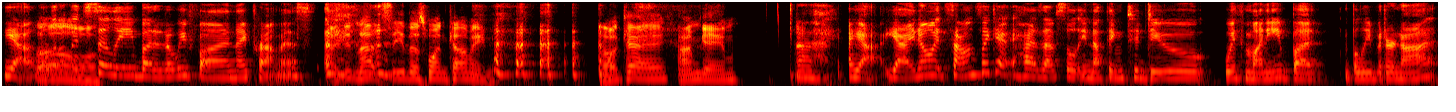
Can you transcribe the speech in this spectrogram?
yeah, a little bit Oh. silly, but it'll be fun, I promise. I did not see this one coming. Okay, I'm game. Uh, yeah, yeah, I know it sounds like it has absolutely nothing to do with money, but believe it or not,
